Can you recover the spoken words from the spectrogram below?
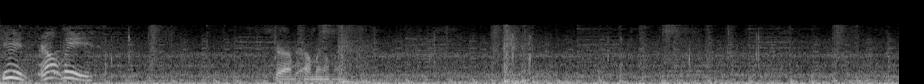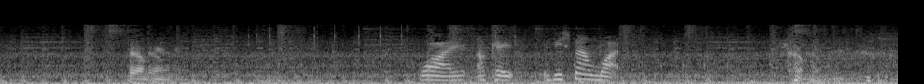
Dude, help me. Okay, I'm coming. Okay, I'm here. Why? Okay, if you spam what? Spider-Man,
